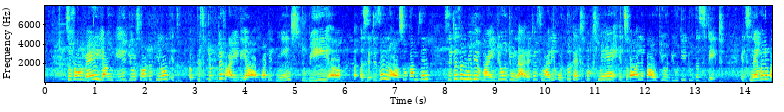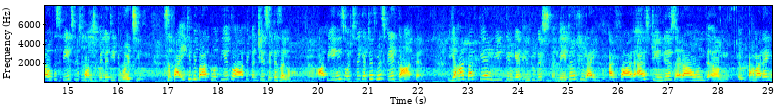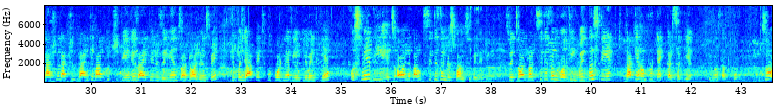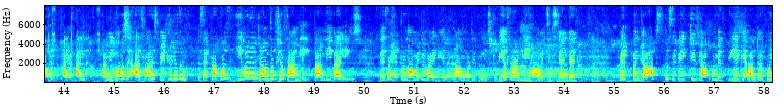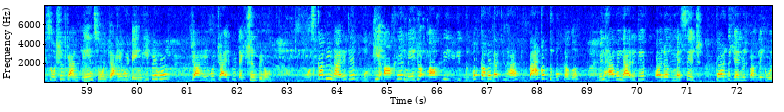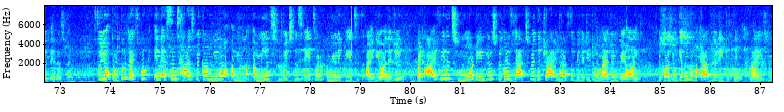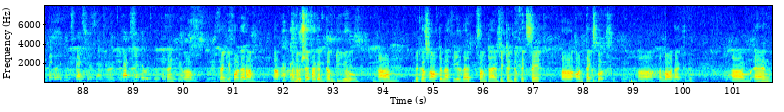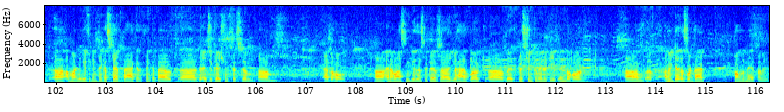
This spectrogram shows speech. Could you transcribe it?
so from a very young age your sort of you know it's prescriptive idea of what it means to be a citizen also comes in citizen में भी mind you जो narrative हमारी Urdu text books में है it's all about your duty to the state it's never about the state's responsibility towards you सफ़ाई की भी बात होती है तो आप एक अच्छे सिटीज़न हो। आप ये नहीं सोचते कि अच्छा इसमें स्टेट कहाँ आता है? यहाँ तक के and we'll can get into this later of you like as far as changes around हमारा एक नेशनल एक्शन प्लान के बाद कुछ चेंजेस आए थे रिजिलियंस और टॉलरेंस पे, जो पंजाब टेक्सट बुक बोर्ड ने अभी इम्प्लीमेंट किए हैं। उसमें भी it's all about citizen responsibility so it's all about citizen working with the state ताकि हम प्रोटेक्ट कर सकें यू नो सबको so I mean those as far as patriotism etc. goes, even in terms of your family, family values, there's a heteronormative ideal around what it means to be a family, how it's extended. फिर Punjab specific एक चीज़ जो आपको मिलती है कि अगर कोई social campaigns हो चाहे वो डेंगी पे हो चाहे वो चाइल्ड प्रोटेक्शन पे हो उसका भी नैरेटिव बुक की आखिर में जो आखिरी book cover that you have back of the book cover will have a narrative or a message for the general public over there as well. So your Urdu textbook, in essence, has become, you know, a, a, means to which the state sort of communicates its ideology. But I feel it's more dangerous because that's where the child has the ability to imagine beyond. Because you're given the vocabulary to think, right? right? You, to express yourself. Right. That's where the Urdu textbook. Thank you. Um, thank you for that. Um, uh, Anushay, if I can come to you, um, because often I feel that sometimes we tend to fixate uh, on textbooks uh, a lot, actually. Um, and uh, I'm wondering if you can take a step back and think about uh, the education system um, as a whole. Uh, and I'm asking you this because you have worked with Christian communities in Lahore. Um, I mean, tell us what that problem is. I mean,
